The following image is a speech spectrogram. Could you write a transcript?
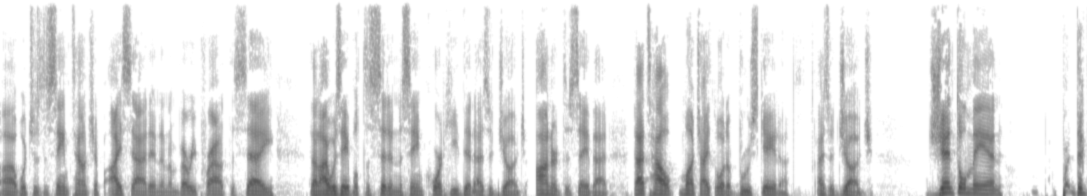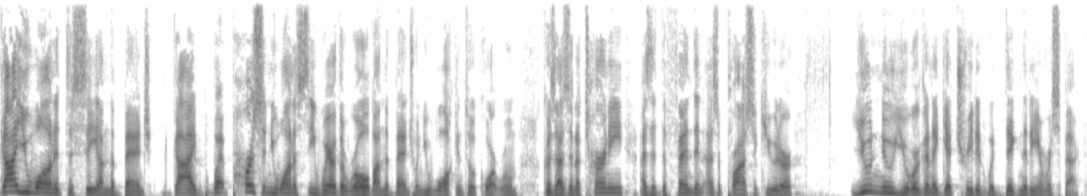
uh, which is the same township I sat in, and I'm very proud to say that I was able to sit in the same court he did as a judge. Honored to say that. That's how much I thought of Bruce Gator as a judge. Gentleman, the guy you wanted to see on the bench, the guy, what person you want to see wear the robe on the bench when you walk into a courtroom. Because as an attorney, as a defendant, as a prosecutor, you knew you were going to get treated with dignity and respect.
